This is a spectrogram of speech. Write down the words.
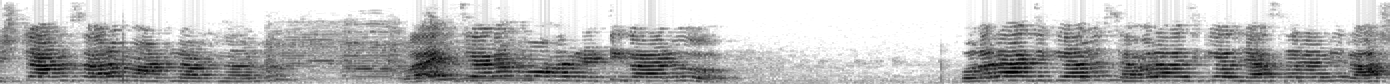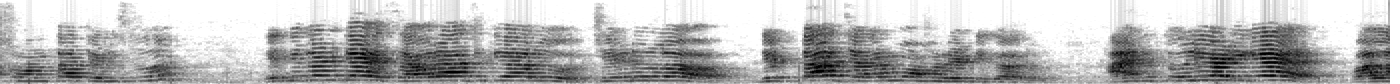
ఇష్టానుసారం మాట్లాడుతున్నారు. వైఎస్ జగన్మోహన్ రెడ్డి గారు కుల రాజకీయాలు శవ రాజకీయాలు చేస్తారని రాష్ట్రం అంతా తెలుసు. ఎందుకంటే శవ రాజకీయాలు చేయడంలో దిట్ట జగన్మోహన్ రెడ్డి గారు. ఆయన తొలి అడిగే వాళ్ళ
